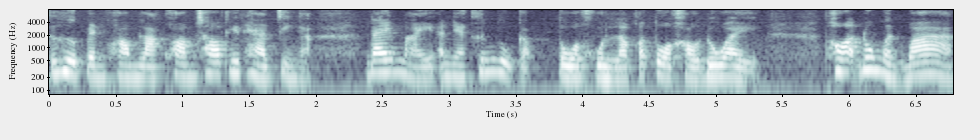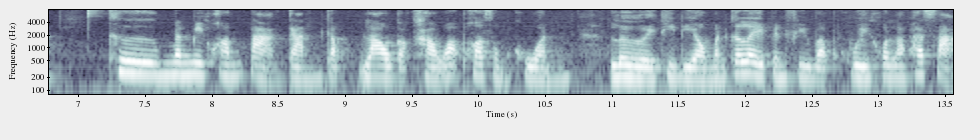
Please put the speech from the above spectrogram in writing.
ก็คือเป็นความรักความชอบที่แท้จริงอะได้ไหมอันเนี้ยขึ้นอยู่กับตัวคุณแล้วก็ตัวเขาด้วย เพราะดูเหมือนว่าคือมันมีความต่างกันกับเรากับเขาอะพอสมควรเลยทีเดียวมันก็เลยเป็นฟีลแบบคุยคนละภาษา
